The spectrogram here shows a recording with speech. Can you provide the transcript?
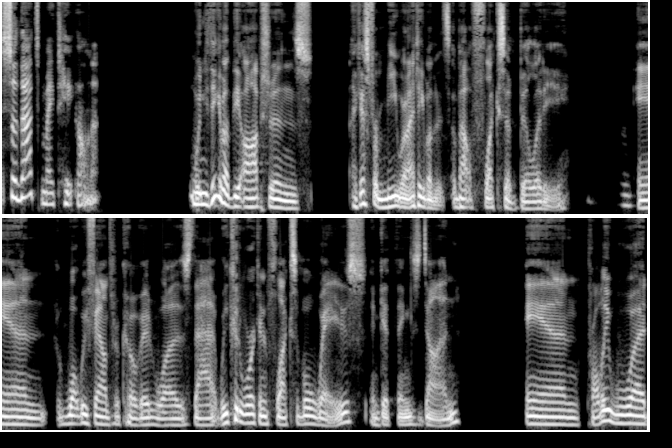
So that's my take on that. When you think about the options, I guess for me, when I think about it, it's about flexibility. Mm-hmm. And what we found through COVID was that we could work in flexible ways and get things done. And probably what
